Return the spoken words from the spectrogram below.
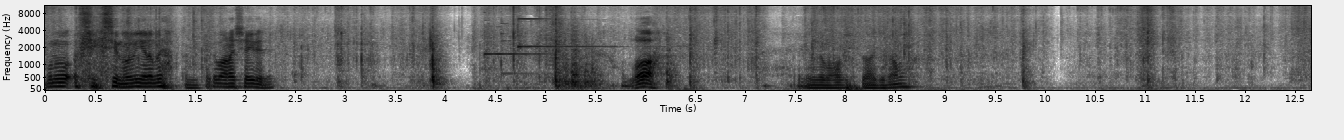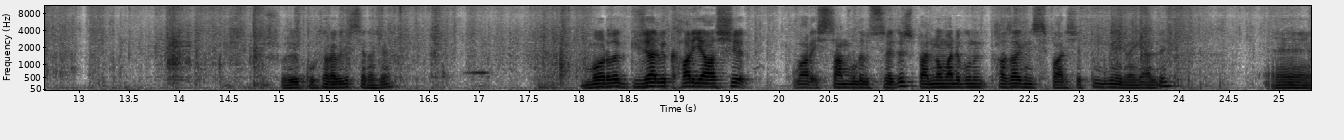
bunu şeysin onun yanında yaptım kere bana şey dedi. Allah. Elimde hafif bir acıdı ama. Şurayı kurtarabilirsek acaba. Bu arada güzel bir kar yağışı var İstanbul'da bir süredir. Ben normalde bunu pazar günü sipariş ettim. Bugün elime geldi. Ee,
